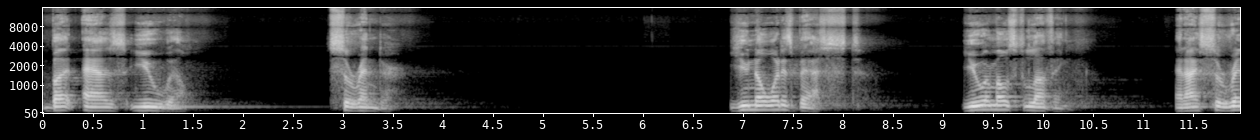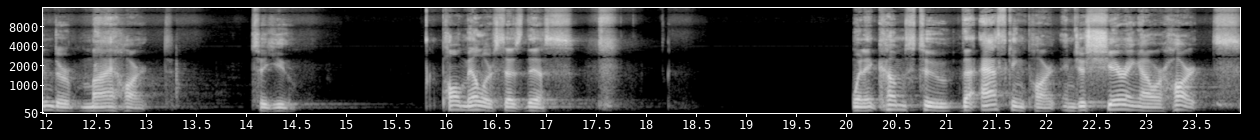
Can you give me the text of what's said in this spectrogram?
but as you will. Surrender. You know what is best. You are most loving, and I surrender my heart to you. Paul Miller says this when it comes to the asking part and just sharing our hearts.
